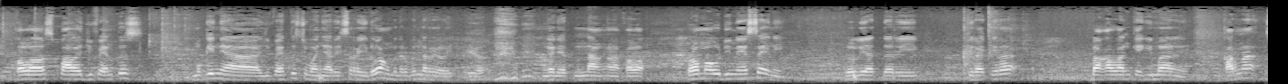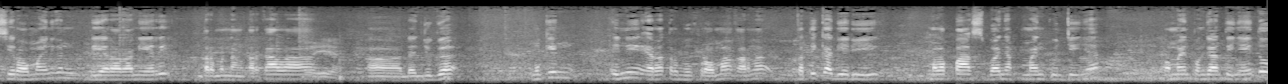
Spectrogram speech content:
kalau Spal Juventus mungkin ya Juventus cuma nyari seri doang bener-bener kali iya nggak niat menang nah kalau Roma Udinese nih lu lihat dari kira-kira bakalan kayak gimana nih karena si Roma ini kan di era Ranieri ntar menang ntar kalah Oh, iya. Eh, dan juga mungkin ini era terburuk Roma karena ketika dia di melepas banyak pemain kuncinya pemain penggantinya itu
